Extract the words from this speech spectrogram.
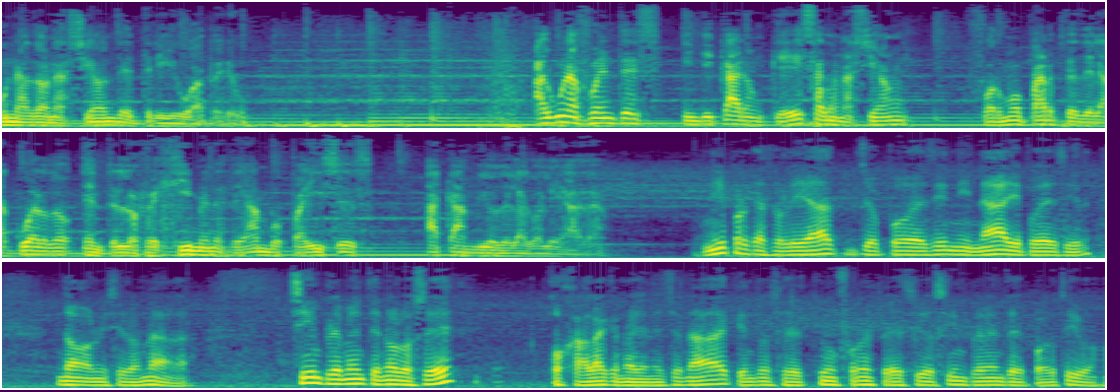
una donación de trigo a Perú. Algunas fuentes indicaron que esa donación formó parte del acuerdo entre los regímenes de ambos países a cambio de la goleada. Ni por casualidad yo puedo decir, ni nadie puede decir, no, no hicieron nada. Simplemente no lo sé, ojalá que no hayan hecho nada, que entonces el triunfo nuestro haya sido simplemente deportivo.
